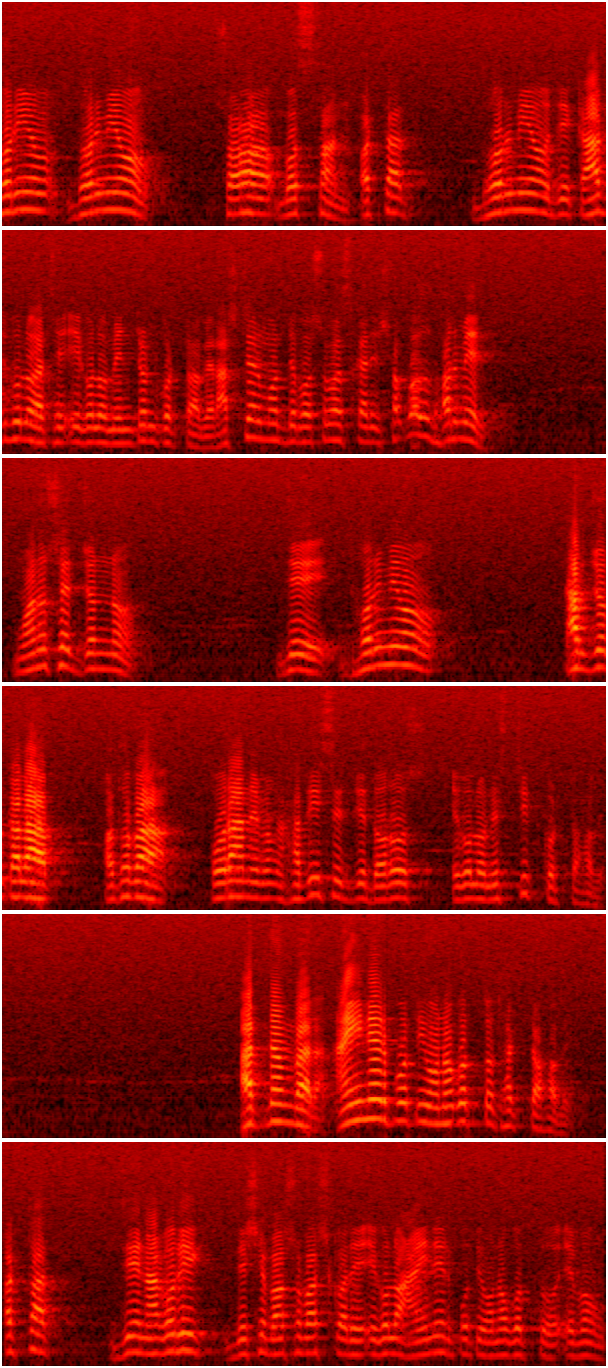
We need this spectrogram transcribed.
ধর্মীয় ধর্মীয় সহাবস্থান, অর্থাৎ ধর্মীয় যে কাজগুলো আছে, এগুলো মেনটেন করতে হবে। রাষ্ট্রের মধ্যে বসবাসকারী সকল ধর্মের মানুষের জন্য যে ধর্মীয় কার্যকলাপ অথবা কোরআন এবং হাদিসের যে দরস, এগুলো নিশ্চিত করতে হবে। আট নাম্বার, আইনের প্রতি অনগত্য থাকতে হবে। অর্থাৎ যে নাগরিক দেশে বসবাস করে, এগুলো আইনের প্রতি অনগত্য এবং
